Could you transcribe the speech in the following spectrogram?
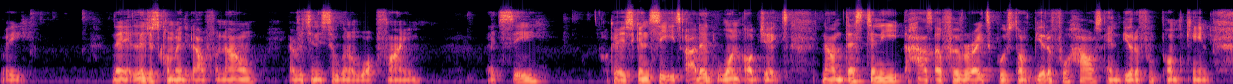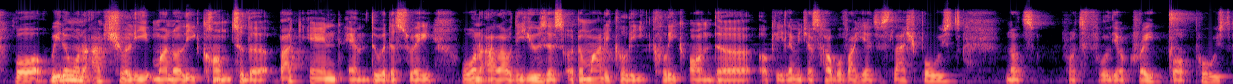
Wait. There let's just comment it out for now. Everything is still gonna work fine. Let's see okay as you can see it's added one object. Now destiny has a favorite post of beautiful house and beautiful pumpkin but we don't want to actually manually come to the back end and do it this way. We want to allow the users automatically click on the okay let me just hop over here to slash post not portfolio create or post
